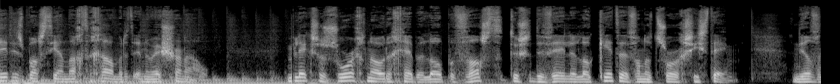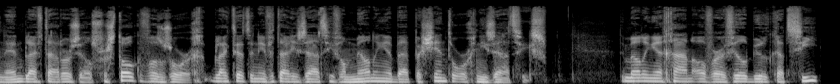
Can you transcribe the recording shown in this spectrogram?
Dit is Bastiaan Nachtegaal met het NOS Journaal. Complexe zorg nodig hebben lopen vast tussen de vele loketten van het zorgsysteem. Een deel van hen blijft daardoor zelfs verstoken van zorg, blijkt uit een inventarisatie van meldingen bij patiëntenorganisaties. De meldingen gaan over veel bureaucratie,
